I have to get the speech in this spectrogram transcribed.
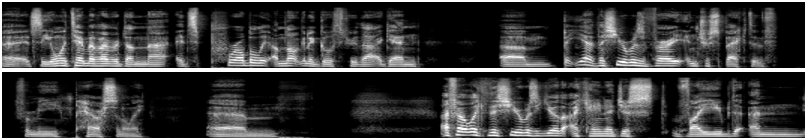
Uh, it's the only time I've ever done that. It's probably I'm not going to go through that again. Um, but yeah, this year was very introspective for me personally. Um, I felt like this year was a year that I kind of just vibed and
